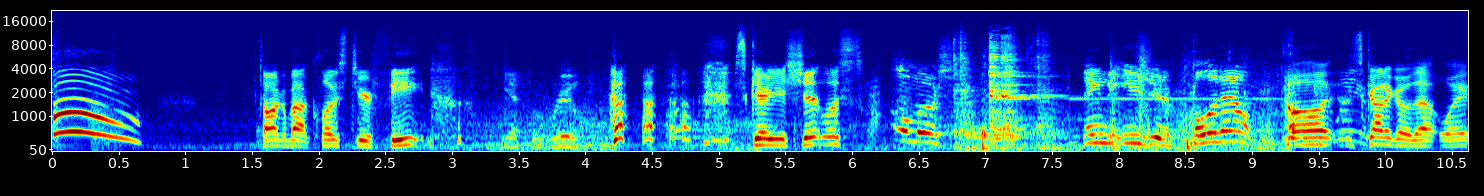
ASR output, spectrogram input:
Woo! Talk about close to your feet. Yeah, for real. Scare you shitless. Almost. Think it'd be easier to pull it out? Oh, it's got to go that way.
